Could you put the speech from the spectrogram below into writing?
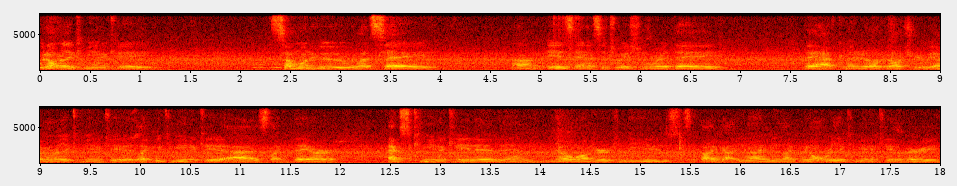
we don't really communicate someone who, let's say, um, is in a situation where they they have committed adultery. We haven't really communicated like we communicate as like they are excommunicated and no longer can be used by God. You know what I mean? Like we don't really communicate a very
